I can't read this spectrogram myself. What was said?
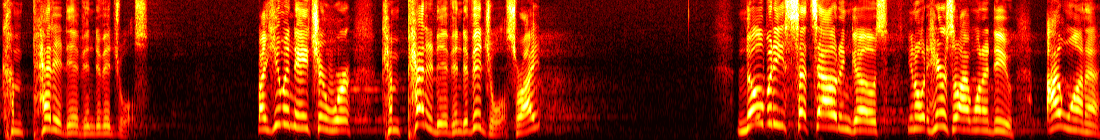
competitive individuals. By human nature, we're competitive individuals, right? Nobody sets out and goes, you know what, here's what I want to do. I want to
